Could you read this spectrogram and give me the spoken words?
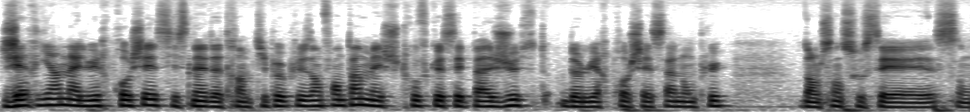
j'ai rien à lui reprocher, si ce n'est d'être un petit peu plus enfantin. Mais je trouve que c'est pas juste de lui reprocher ça non plus, dans le sens où c'est son,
